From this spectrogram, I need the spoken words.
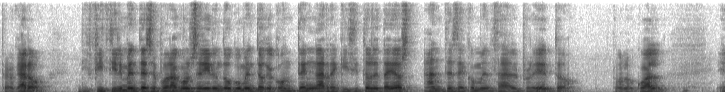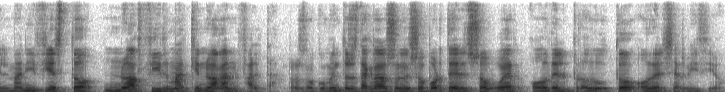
Pero claro, difícilmente se podrá conseguir un documento que contenga requisitos detallados antes de comenzar el proyecto. Con lo cual, el manifiesto no afirma que no hagan falta. Los documentos, está claro, son el soporte del software o del producto o del servicio.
